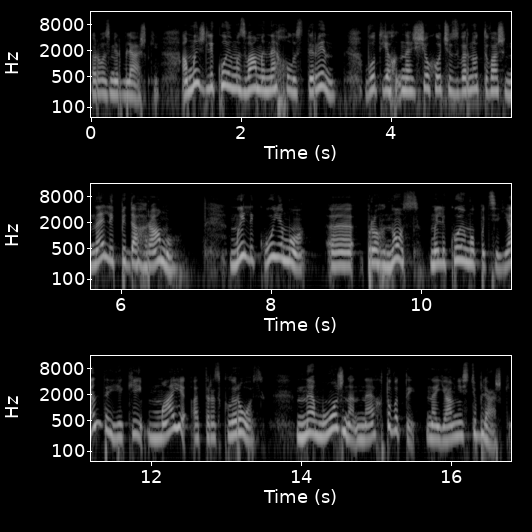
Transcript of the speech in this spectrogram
розмір бляшки. А ми ж лікуємо з вами не холестерин. От я на що хочу звернути вашу не ліпідограму. Ми лікуємо е, прогноз. Ми лікуємо пацієнта, який має атеросклероз. Не можна нехтувати наявністю бляшки.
